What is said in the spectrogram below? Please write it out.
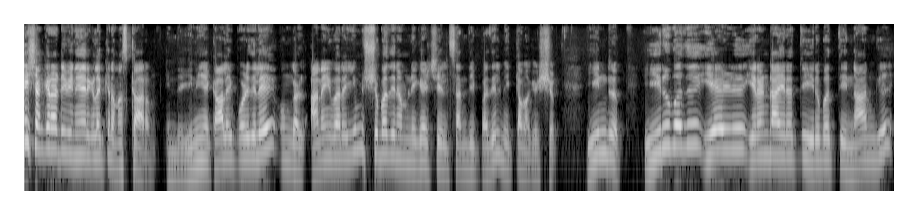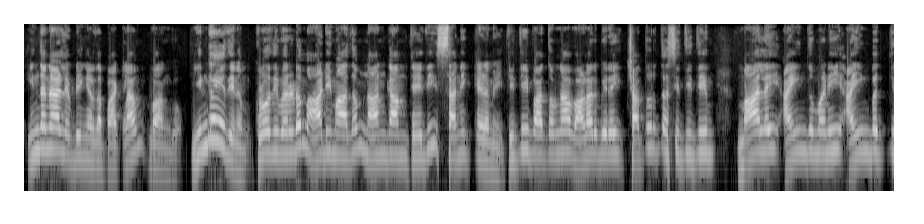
Sri Shankara TV நேயர்களுக்கு நமஸ்காரம். இந்த இனிய காலை பொழுதிலே உங்கள் அனைவரையும் சுபதினம் நிகழ்ச்சியில் சந்திப்பதில் மிக்க மகிழ்ச்சி. இன்று இருபது ஏழு இரண்டாயிரத்தி இருபத்தி நான்கு இந்த நாள் எப்படிங்கிறத பார்க்கலாம். வாங்கோ. இன்றைய தினம் குரோதி வருடம் ஆடி மாதம் நான்காம் தேதி சனிக்கிழமை. தித்தி பார்த்தோம்னா வளர்பிறை சதுர்த்தசி திதி மாலை ஐந்து மணி ஐம்பத்தி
